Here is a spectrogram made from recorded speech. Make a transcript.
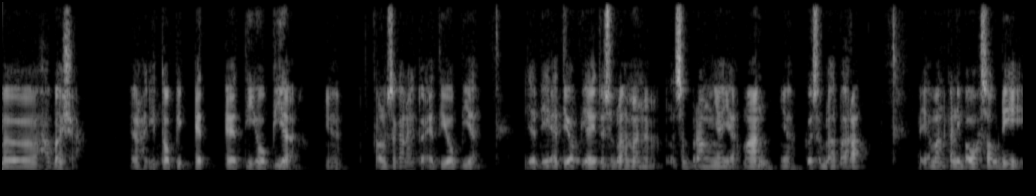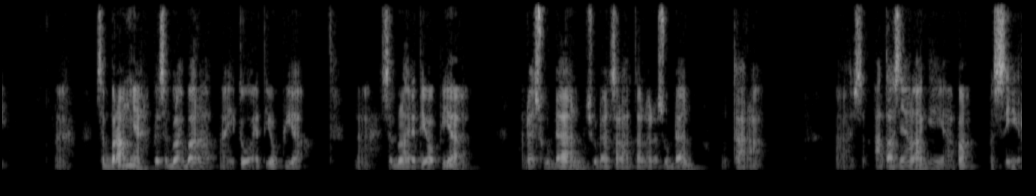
eh, Habasyah. Daerah Etiopi, Et, Ethiopia ya. Kalau sekarang itu Ethiopia jadi Ethiopia itu sebelah mana? Seberangnya Yaman ya ke sebelah barat. Yaman kan di bawah Saudi. Nah seberangnya ke sebelah barat. Nah itu Ethiopia nah sebelah Ethiopia ada Sudan, Sudan Selatan, ada Sudan Utara. Nah, atasnya lagi apa? Mesir.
